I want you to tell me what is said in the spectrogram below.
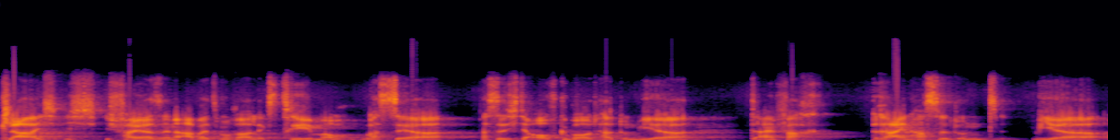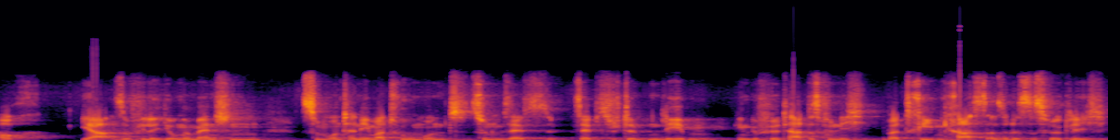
klar, ich, ich, ich feiere seine Arbeitsmoral extrem, auch was er, was er sich da aufgebaut hat und wie er da einfach reinhasselt und wie er auch ja, so viele junge Menschen zum Unternehmertum und zu einem selbst, selbstbestimmten Leben hingeführt hat, das finde ich übertrieben krass. Also das ist wirklich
